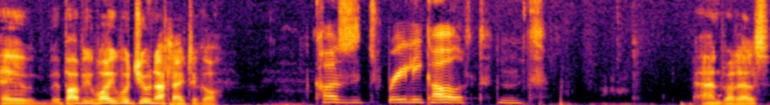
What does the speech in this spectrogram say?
uh, Bobby? Why would you not like to go? Because it's really cold. And And what else?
